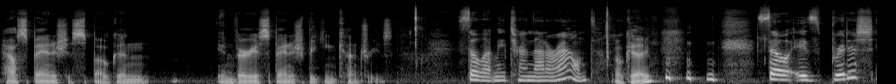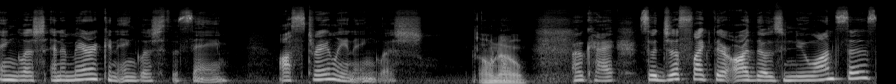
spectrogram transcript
how Spanish is spoken in various Spanish-speaking countries? So let me turn that around. Okay. So is British English and American English the same? Australian English? Oh no. Okay, so just like there are those nuances,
